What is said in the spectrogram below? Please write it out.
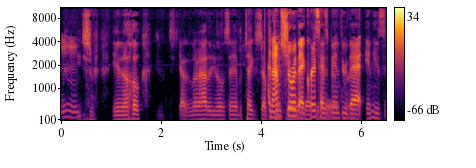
Mhm. you just, you know, got to learn how to, you know, what I'm saying, protect yourself. And I'm sure that Chris has been through that in his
